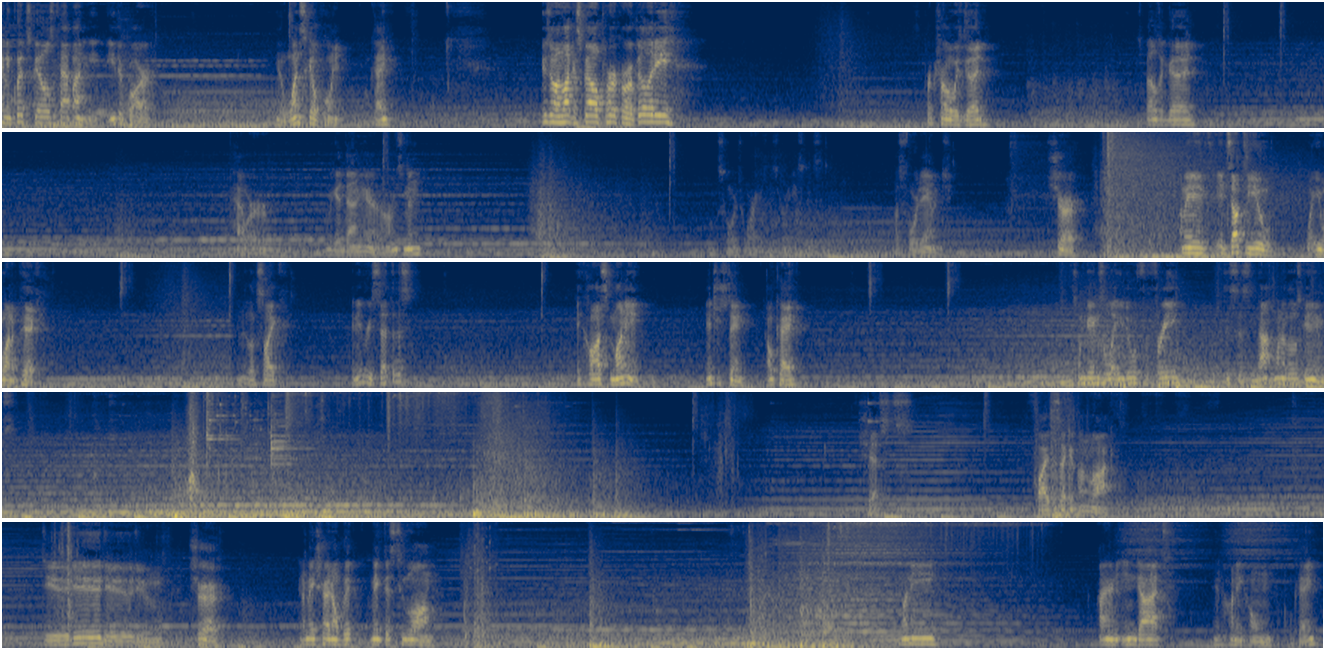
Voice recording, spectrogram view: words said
And equip skills, tap on e either bar. You know, one skill point, okay? Use to unlock a spell, perk, or ability. Perks are always good. Spells are good. Power. What we get down here? Armsman. Swords, warriors, races. Plus four damage. Sure. I mean, it's, it's up to you what you want to pick. And it looks like... Can you reset this? It costs money. Interesting. Okay. Some games will let you do it for free. This is not one of those games. Five second unlock. Do do do do. Sure. Gotta make sure I don't make this too long. Money, iron ingot, and honeycomb. Okay.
